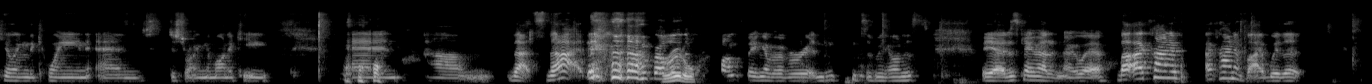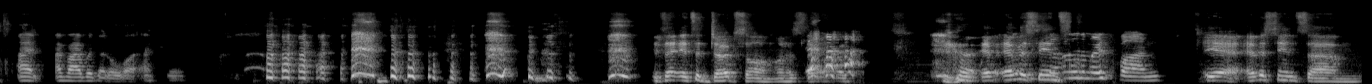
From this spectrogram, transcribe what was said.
killing the queen and destroying the monarchy. And um, that's that. Probably Brutal. the most punk thing I've ever written, to be honest. But yeah, it just came out of nowhere. But I kind of, I kind of vibe with it. I, I vibe with it a lot, actually. It's a it's a dope song, honestly. Ever, ever since Some the most fun. yeah, ever since um,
